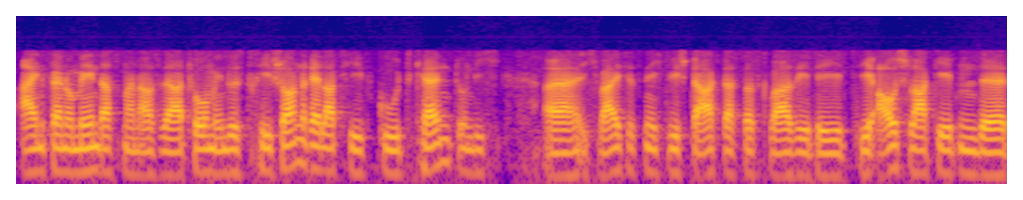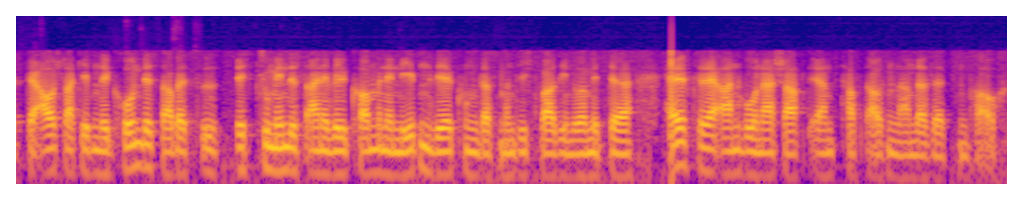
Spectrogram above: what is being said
ein Phänomen, das man aus der Atomindustrie schon relativ gut kennt und ich ich weiß jetzt nicht, wie stark dass das quasi die, die ausschlaggebende, der ausschlaggebende Grund ist, aber es ist zumindest eine willkommene Nebenwirkung, dass man sich quasi nur mit der Hälfte der Anwohnerschaft ernsthaft auseinandersetzen braucht.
